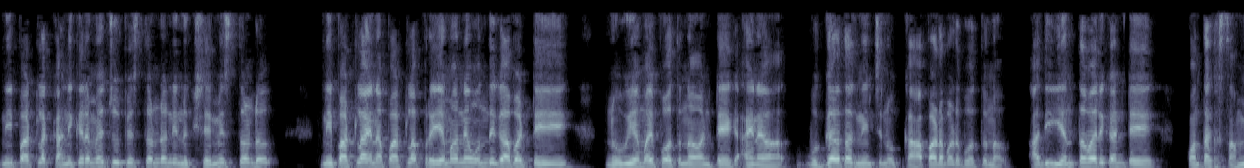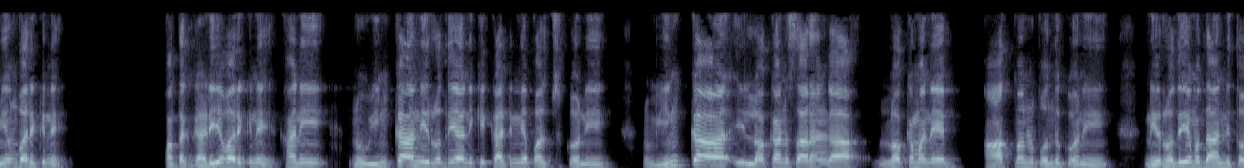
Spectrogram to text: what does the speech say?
నీ పట్ల కనికరమే చూపిస్తుండో నిన్ను క్షమిస్తుండో నీ పట్ల ఆయన పట్ల ప్రేమనే ఉంది కాబట్టి నువ్వు ఏమైపోతున్నావు అంటే ఆయన ఉగ్రత నుంచి నువ్వు కాపాడబడబోతున్నావు. అది ఎంతవరకు అంటే కొంత సమయం వరకునే కొంత గడియ వరకునే. కానీ నువ్వు ఇంకా నీ హృదయానికి కఠిన్యపరుచుకొని నువ్వు ఇంకా ఈ లోకానుసారంగా లోకం అనే ఆత్మను పొందుకొని నీ హృదయం దానితో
